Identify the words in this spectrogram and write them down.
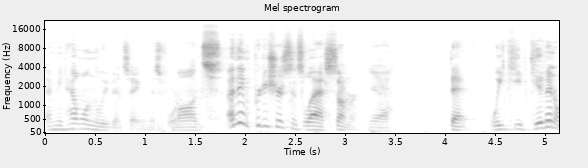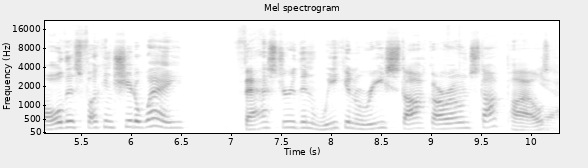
I mean, how long have we been saying this for? Months. I think pretty sure since last summer Yeah. that we keep giving all this fucking shit away faster than we can restock our own stockpiles, Yeah.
